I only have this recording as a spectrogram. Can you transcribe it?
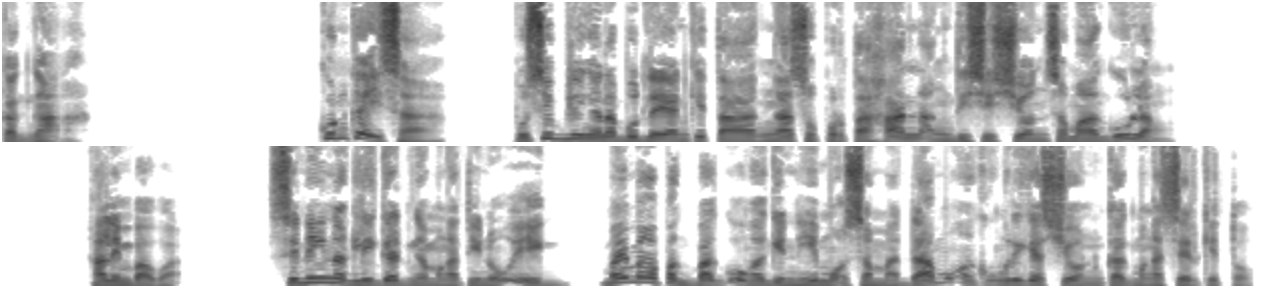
kag nga Kun kaisa, posible nga nabudlayan kita nga suportahan ang desisyon sa mga gulang. Halimbawa, sining nagligad nga mga tinuig, may mga pagbago nga ginhimo sa madamo ang kongregasyon kag mga serkito.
